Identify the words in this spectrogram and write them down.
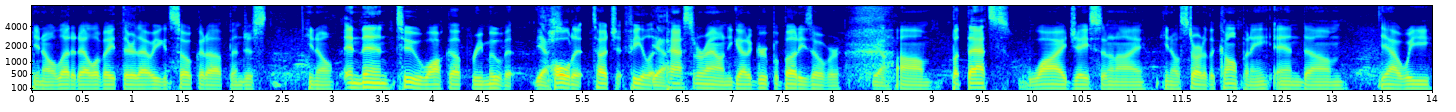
You know, let it elevate there that way you can soak it up and just, you know, and then too walk up, remove it. Yes. Hold it, touch it, feel it, pass it around. You got a group of buddies over. Yeah. Um, but that's why Jason and I, you know, started the company and um, yeah, we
